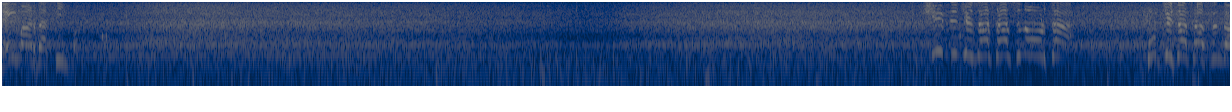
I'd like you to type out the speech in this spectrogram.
Neymar da Silva. Şimdi ceza sahasına orta. Top ceza sahasında.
